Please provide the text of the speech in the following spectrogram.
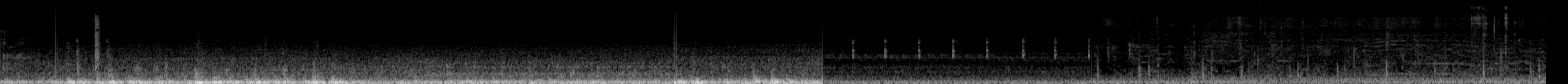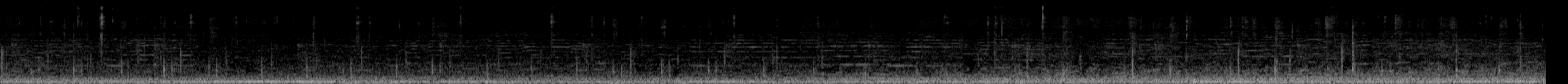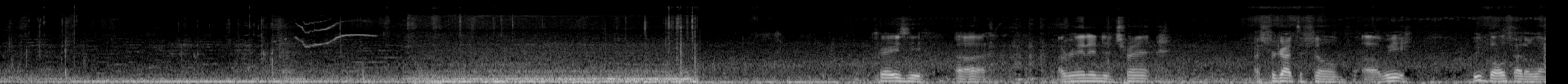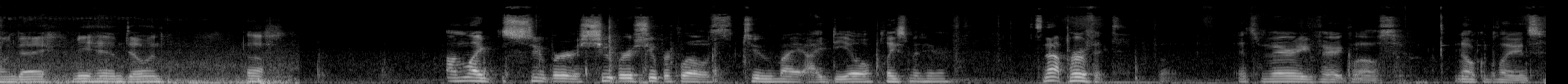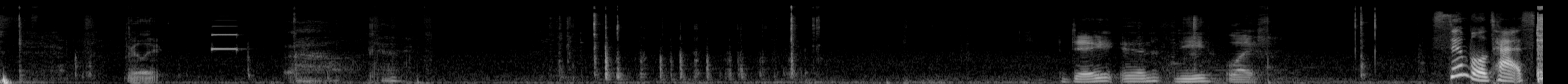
Crazy. Uh, I ran into Trent. I forgot to film. Uh, we we both had a long day. Me, him, Dylan. I'm like super, super, super close to my ideal placement here. It's not perfect, but it's very, very close. No complaints. Really. Day in the life. Cymbal test.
